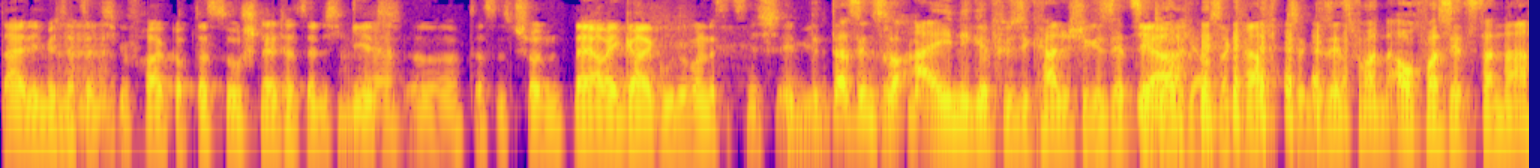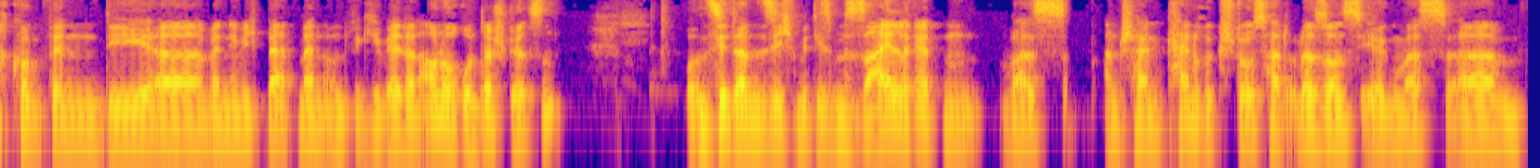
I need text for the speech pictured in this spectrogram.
da hätte ich mich mhm. tatsächlich gefragt, ob das so schnell tatsächlich geht. Ja. Also, das ist schon, naja, aber egal, gut, wir wollen das jetzt nicht. Da sind so einige physikalische Gesetze, ja. glaube ich, außer Kraft gesetzt worden. Auch was jetzt danach kommt, wenn die, äh, wenn nämlich Batman und Vicky Vale dann auch noch runterstürzen und sie dann sich mit diesem Seil retten, was anscheinend keinen Rückstoß hat oder sonst irgendwas ähm,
